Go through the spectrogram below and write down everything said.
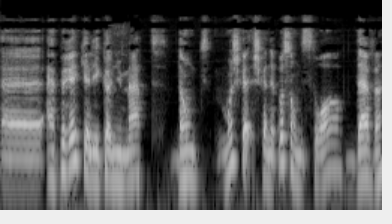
euh, après qu'elle ait connu Matt. Donc moi je, je connais pas son histoire d'avant.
